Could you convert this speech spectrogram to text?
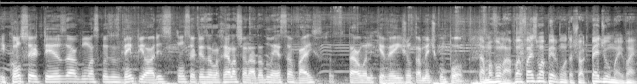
e com certeza algumas coisas bem piores, com certeza relacionada à doença vai estar o ano que vem juntamente com o povo. Tá, mas vamos lá, faz uma pergunta, Choque, pede uma aí, vai.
